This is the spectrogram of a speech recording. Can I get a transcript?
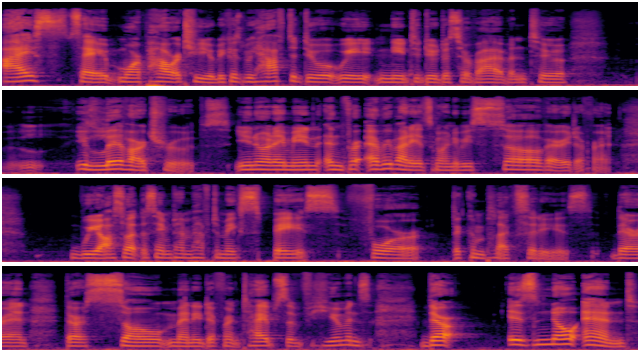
i say more power to you because we have to do what we need to do to survive and to live our truths. You know what i mean? And for everybody it's going to be so very different. We also at the same time have to make space for the complexities therein. There are so many different types of humans. There is no end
